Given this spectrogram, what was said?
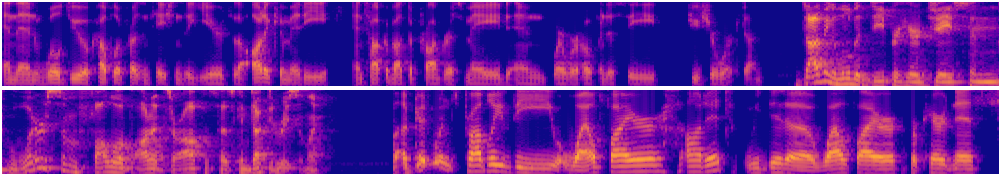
and then we'll do a couple of presentations a year to the audit committee and talk about the progress made and where we're hoping to see future work done. Diving a little bit deeper here, Jason, what are some follow up audits our office has conducted recently? A good one's probably the wildfire audit. We did a wildfire preparedness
